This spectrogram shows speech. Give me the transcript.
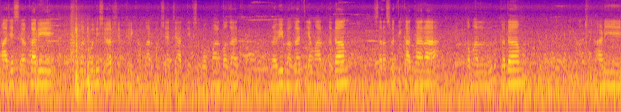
माझे सहकारी कणबोली शहर शेतकरी कामगार पक्षाचे अध्यक्ष गोपाळ भगत रवी भगत एम आर कदम सरस्वती काथारा कमल कदम आणि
